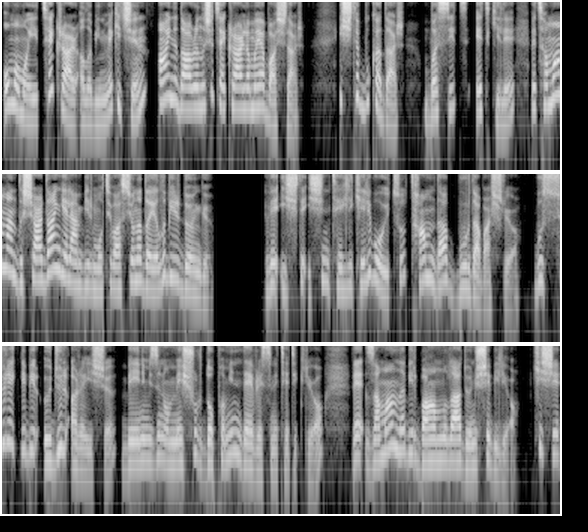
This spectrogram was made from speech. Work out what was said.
O mamayı tekrar alabilmek için aynı davranışı tekrarlamaya başlar. İşte bu kadar. Basit, etkili ve tamamen dışarıdan gelen bir motivasyona dayalı bir döngü. Ve işte işin tehlikeli boyutu tam da burada başlıyor. Bu sürekli bir ödül arayışı beynimizin o meşhur dopamin devresini tetikliyor ve zamanla bir bağımlılığa dönüşebiliyor. Kişi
